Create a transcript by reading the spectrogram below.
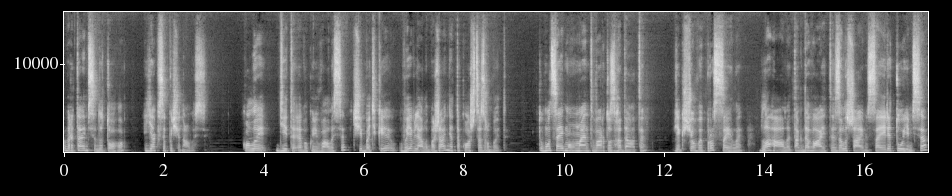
Вертаємося до того, як все починалося. Коли діти евакуювалися, чи батьки виявляли бажання також це зробити. Тому цей момент варто згадати, якщо ви просили, благали, так давайте, залишаємося і рятуємося,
